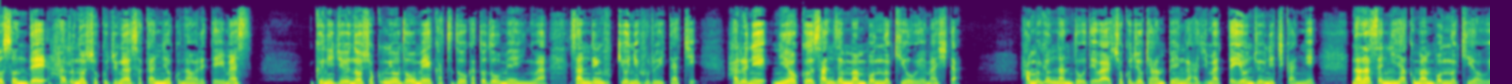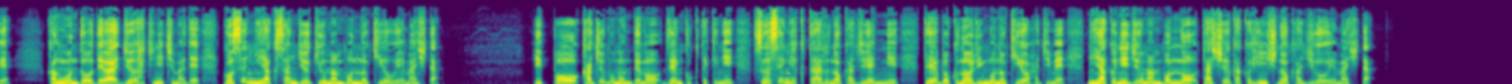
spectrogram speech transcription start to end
著村で春の植樹が盛んに行われています。国中の職業同盟活動家と同盟員は山林復旧に奮い立ち、春に2億3000万本の木を植えました。ハムギョン南道では植樹キャンペーンが始まって40日間に7200万本の木を植え、関温道では18日まで5239万本の木を植えました。一方、果樹部門でも全国的に数千ヘクタールの果樹園に低木のリンゴの木をはじめ220万本の多収穫品種の果樹を植えました。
